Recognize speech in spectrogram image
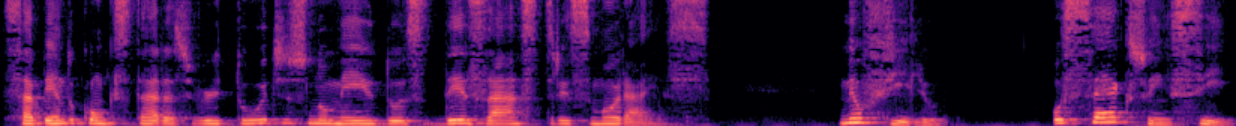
sabendo conquistar as virtudes no meio dos desastres morais. Meu filho, o sexo em si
